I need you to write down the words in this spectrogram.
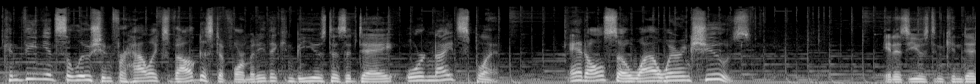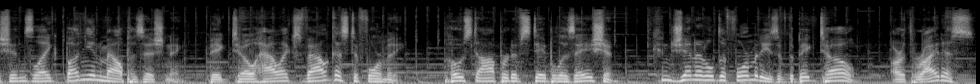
convenient solution for hallux valgus deformity that can be used as a day or night splint, and also while wearing shoes. It is used in conditions like bunion malpositioning, big toe hallux valgus deformity, post-operative stabilization, congenital deformities of the big toe, arthritis,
